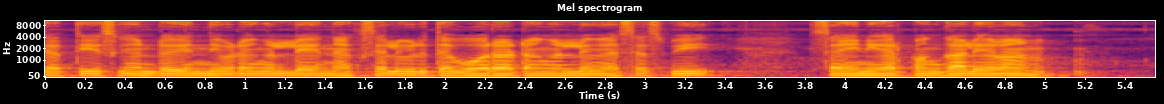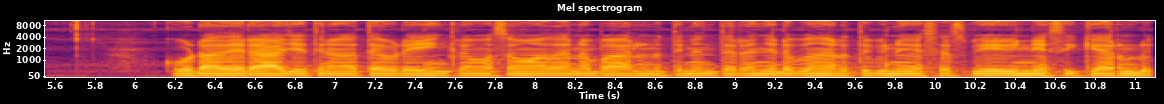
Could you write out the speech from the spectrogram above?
ഛത്തീസ്ഗഡ് എന്നിവിടങ്ങളിലെ നക്സൽ വിരുദ്ധ പോരാട്ടങ്ങളിലും എസ് എസ് ബി സൈനികർ പങ്കാളികളാണ്. കൂടാതെ രാജ്യത്തിനകത്ത് എവിടെയും ക്രമസമാധാന പാലനത്തിനും തെരഞ്ഞെടുപ്പ് നടത്തിപ്പിനും എസ് എസ് ബിയെ വിന്യസിക്കാറുണ്ട്.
